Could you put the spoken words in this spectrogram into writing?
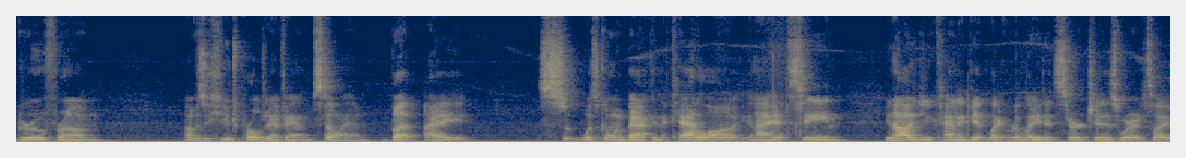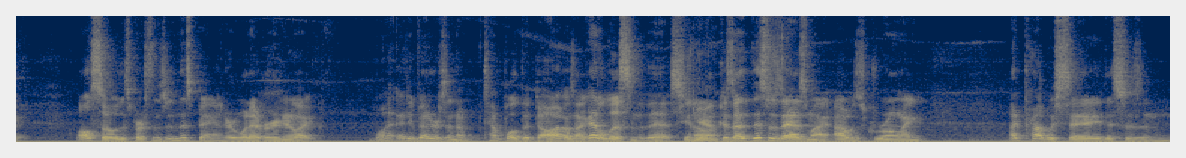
grew from I was a huge Pearl Jam fan, still am, but I was going back in the catalog and I had seen, you know, you kind of get like related searches where it's like, also this person's in this band or whatever, and you're like, what? Eddie Vedder's in a Temple of the Dog? I was like, I got to listen to this, you know, Yeah. because this was as my I was growing. I'd probably say this is in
